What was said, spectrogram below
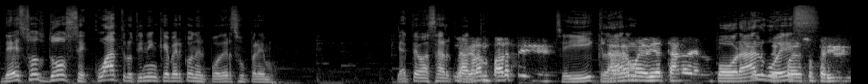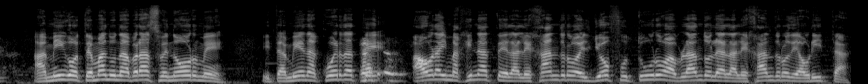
de esos 12, cuatro tienen que ver con el poder supremo. Ya te vas a dar cuenta. La gran parte. Sí, claro. La gran mayoría está Por algo es. Superior. Amigo, te mando un abrazo enorme. Y también acuérdate, ahora imagínate el Alejandro, el yo futuro, hablándole al Alejandro de ahorita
